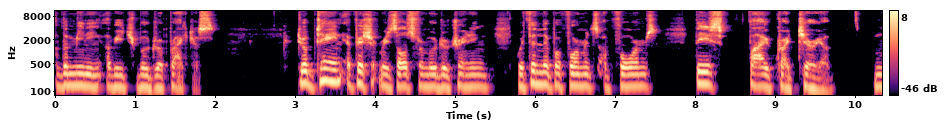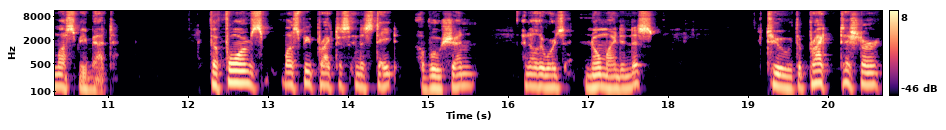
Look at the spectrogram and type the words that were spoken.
of the meaning of each mudra practice. To obtain efficient results for mudra training within the performance of forms, these five criteria must be met. The forms must be practiced in a state of wushen, in other words, no mindedness. Two, the practitioner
